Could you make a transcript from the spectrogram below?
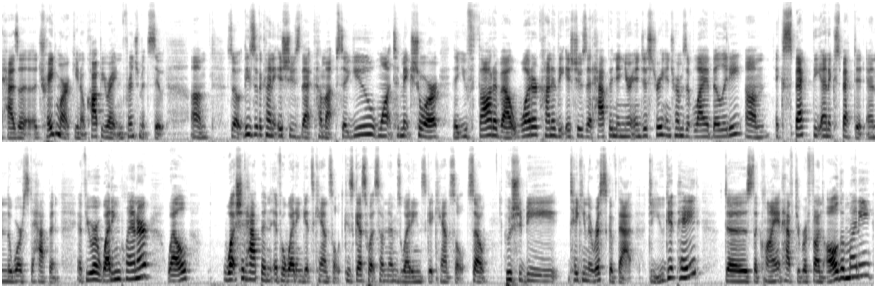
has a, a trademark you know copyright infringement suit. Um, so these are the kind of issues that come up. So you want to make sure that you've thought about what are kind of the issues that happen in your industry in terms of liability. Um, expect the unexpected and the worst to happen. If you're a wedding planner well what should happen if a wedding gets canceled? Because guess what? Sometimes weddings get canceled. So, who should be taking the risk of that? Do you get paid? Does the client have to refund all the money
